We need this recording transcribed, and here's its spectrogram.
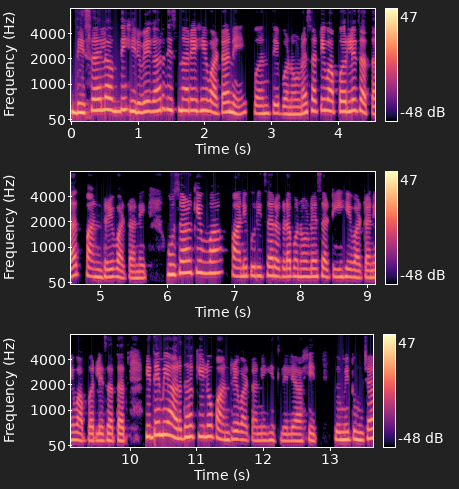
दिसायला अगदी हिरवेगार दिसणारे हे वाटाणे पण ते बनवण्यासाठी वापरले जातात पांढरे वाटाणे. उसळ किंवा पाणीपुरीचा रगडा बनवण्यासाठी हे वाटाणे वापरले जातात. इथे मी अर्धा किलो पांढरे वाटाणे घेतलेले आहेत. तुम्ही तुमच्या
